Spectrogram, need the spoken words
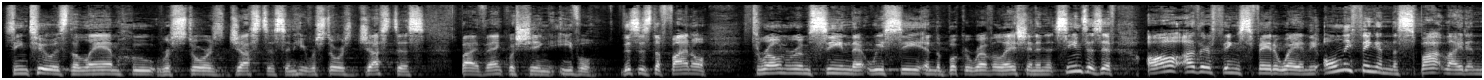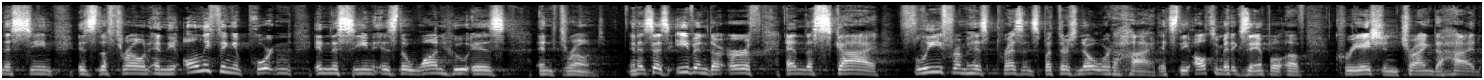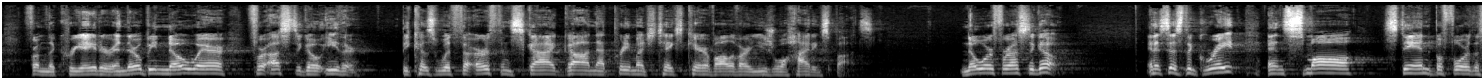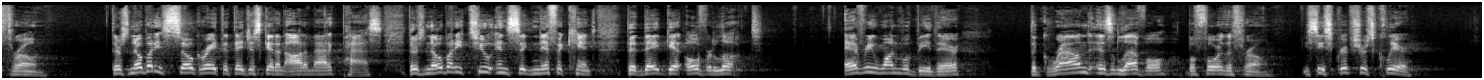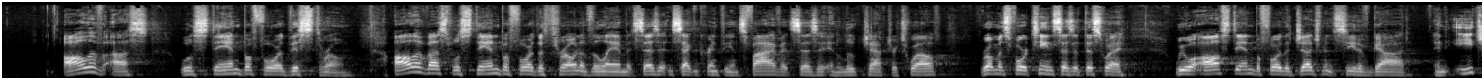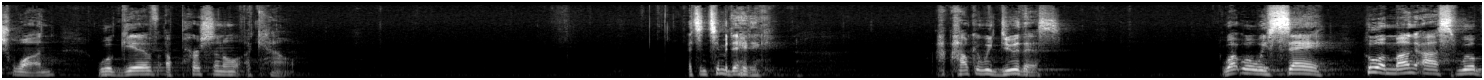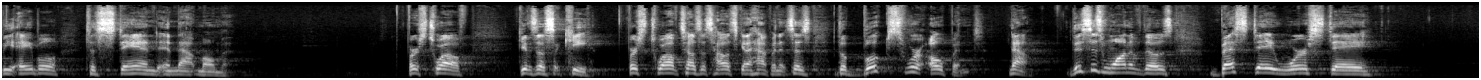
Scene two is the Lamb who restores justice, and he restores justice by vanquishing evil. This is the final throne room scene that we see in the book of Revelation. And it seems as if all other things fade away. And the only thing in the spotlight in this scene is the throne. And the only thing important in this scene is the one who is enthroned. And it says, even the earth and the sky flee from his presence, but there's nowhere to hide. It's the ultimate example of creation trying to hide from the creator. And there will be nowhere for us to go either because with the earth and sky gone, that pretty much takes care of all of our usual hiding spots. Nowhere for us to go. And it says, the great and small stand before the throne. There's nobody so great that they just get an automatic pass. There's nobody too insignificant that they get overlooked. Everyone will be there. The ground is level before the throne. You see, scripture is clear. All of us will stand before this throne. All of us will stand before the throne of the Lamb. It says it in 2 Corinthians 5. It says it in Luke chapter 12. Romans 14 says it this way We will all stand before the judgment seat of God, and each one will give a personal account. It's intimidating. How can we do this? What will we say? Who among us will be able to stand in that moment? Verse 12 gives us a key. Verse 12 tells us how it's going to happen. It says, The books were opened. Now, this is one of those best day, worst day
